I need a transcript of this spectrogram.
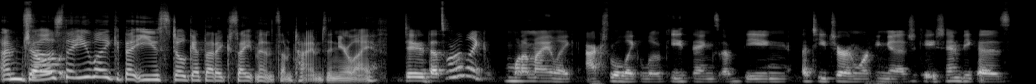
I'm jealous So- that you like that you still get that excitement sometimes in your life. Dude, that's one of like one of my like actual like low key things of being a teacher and working in education because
